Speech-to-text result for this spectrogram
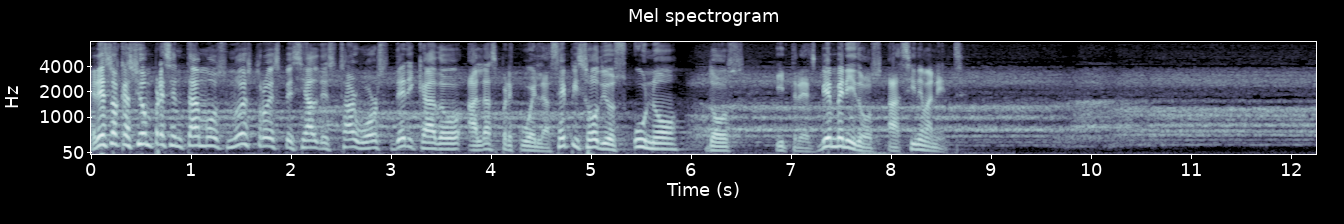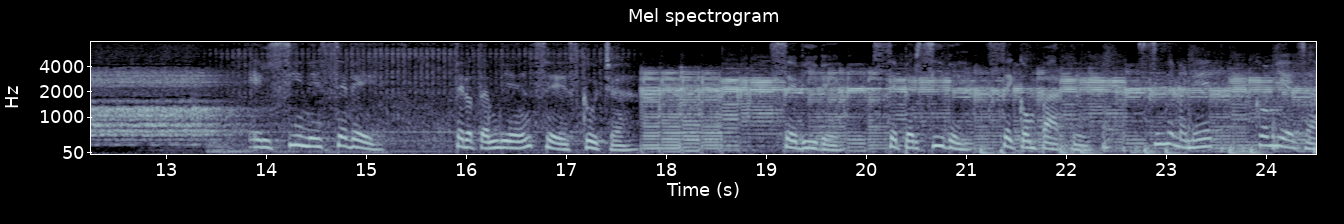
En esta ocasión presentamos nuestro especial de Star Wars dedicado a las precuelas, episodios 1, 2 y 3. Bienvenidos a Cinemanet. El cine se ve, pero también se escucha. Se vive, se percibe, se comparte. Cinemanet comienza.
